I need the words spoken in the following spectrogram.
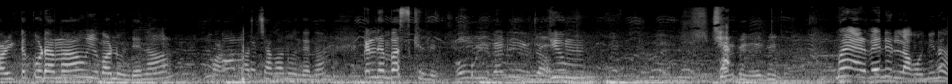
त कुरामा उयो गर्नु हुँदैन खर्च गर्नु हुँदैन कसले बस खेल्ने हेरपेन। म हेयरब्यान्डहरू लगाउँदिनँ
